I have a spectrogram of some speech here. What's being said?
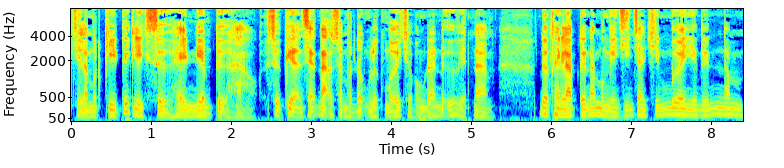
chỉ là một kỳ tích lịch sử hay niềm tự hào, sự kiện sẽ tạo ra một động lực mới cho bóng đá nữ Việt Nam. Được thành lập từ năm 1990 nhưng đến năm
